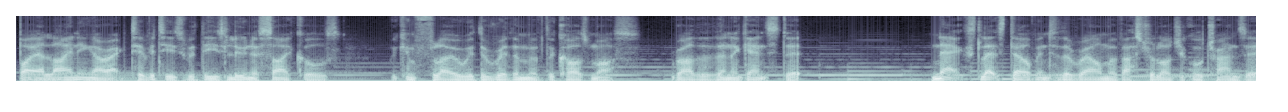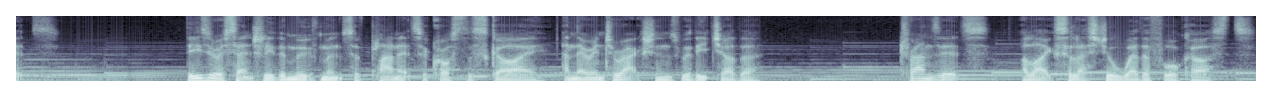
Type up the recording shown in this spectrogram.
By aligning our activities with these lunar cycles, we can flow with the rhythm of the cosmos, rather than against it. Next, let's delve into the realm of astrological transits. These are essentially the movements of planets across the sky and their interactions with each other. Transits are like celestial weather forecasts,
